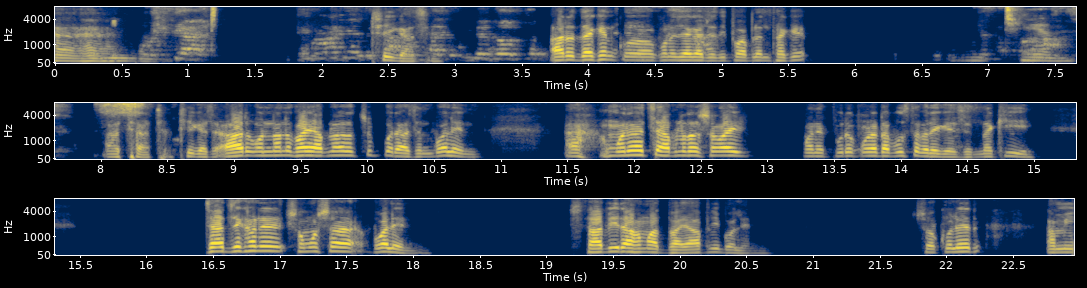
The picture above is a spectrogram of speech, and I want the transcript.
হ্যাঁ হ্যাঁ ঠিক আছে। আরও দেখেন কোনো জায়গায় যদি প্রবলেম থাকে। ঠিক আছে। আচ্ছা আচ্ছা ঠিক আছে। আর অন্যান্য ভাই আপনারা চুপ করে আছেন বলেন। মনে হচ্ছে আপনারা সবাই মানে পুরো পড়াটা বুঝতে পেরে গেছেন নাকি? যার যেখানে সমস্যা বলেন। সাবির আহমদ ভাই আপনি বলেন। সকলের আমি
